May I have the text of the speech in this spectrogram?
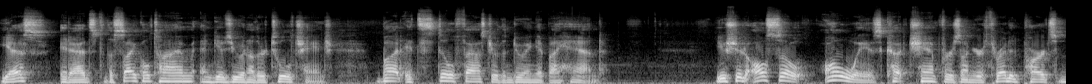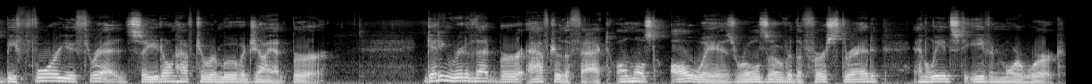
Yes, it adds to the cycle time and gives you another tool change, but it's still faster than doing it by hand. You should also always cut chamfers on your threaded parts before you thread so you don't have to remove a giant burr. Getting rid of that burr after the fact almost always rolls over the first thread and leads to even more work.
